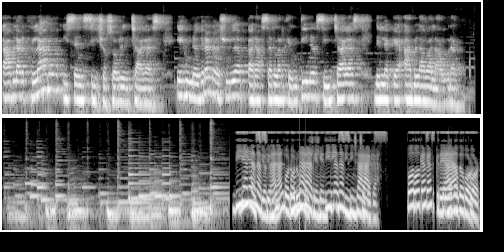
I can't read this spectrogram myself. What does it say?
Hablar claro y sencillo sobre el Chagas es una gran ayuda para hacer la Argentina sin Chagas de la que hablaba Laura. Día Nacional por una Argentina sin Chagas. Podcast creado por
